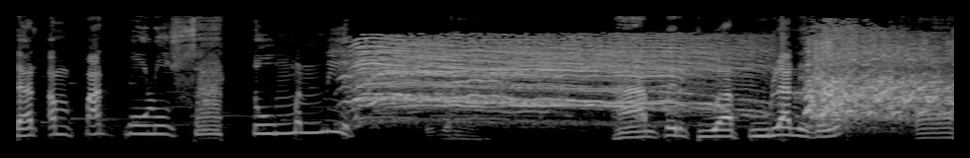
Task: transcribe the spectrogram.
dan 41 menit. Hampir dua bulan itu. Nah,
